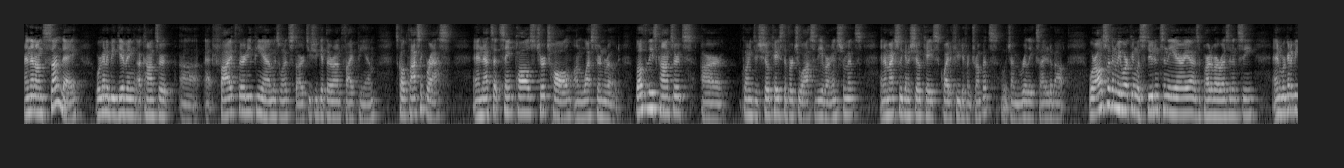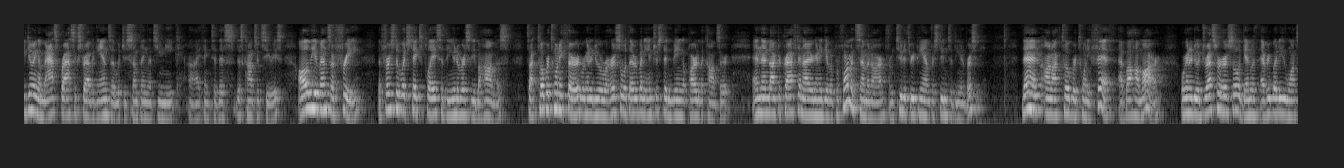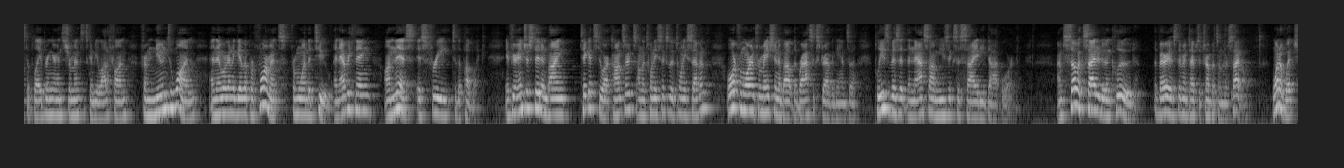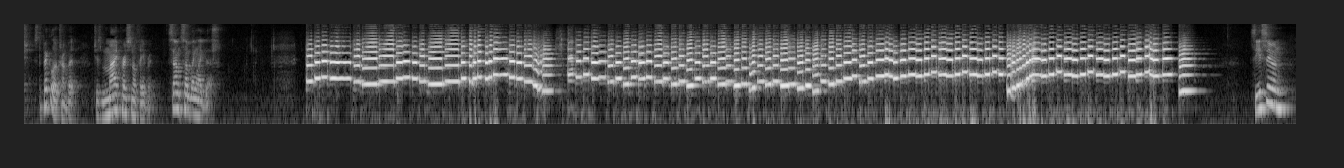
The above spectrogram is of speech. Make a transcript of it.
And then on Sunday, we're going to be giving a concert uh, at 5.30 p.m. is when it starts. You should get there around 5 p.m. It's called Classic Brass, and that's at St. Paul's Church Hall on Western Road. Both of these concerts are going to showcase the virtuosity of our instruments and I'm actually going to showcase quite a few different trumpets, which I'm really excited about. We're also going to be working with students in the area as a part of our residency, and we're going to be doing a mass brass extravaganza, which is something that's unique, uh, I think, to this, this concert series. All of the events are free, the first of which takes place at the University of Bahamas. It's October 23rd. We're going to do a rehearsal with everybody interested in being a part of the concert. And then Dr. Kraft and I are going to give a performance seminar from 2 to 3 p.m. for students at the university. Then on October 25th at Baha Mar, we're going to do a dress rehearsal again with everybody who wants to play. Bring your instruments. It's going to be a lot of fun from noon to 1. And then we're going to give a performance from 1 to 2. And everything on this is free to the public. If you're interested in buying tickets to our concerts on the 26th or the 27th, or for more information about the Brass Extravaganza, please visit the NassauMusicSociety.org. I'm so excited to include the various different types of trumpets on the recital, one of which is the piccolo trumpet, which is my personal favorite. It sounds something like this. See you soon.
